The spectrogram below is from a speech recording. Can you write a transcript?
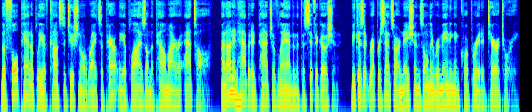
the full panoply of constitutional rights apparently applies on the Palmyra Atoll, an uninhabited patch of land in the Pacific Ocean, because it represents our nation's only remaining incorporated territory.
